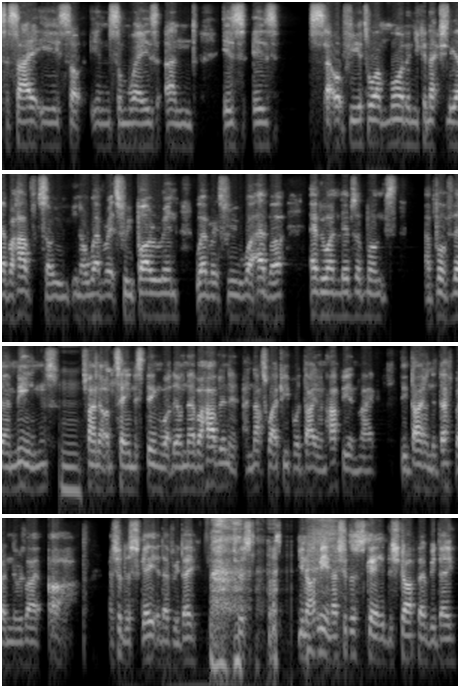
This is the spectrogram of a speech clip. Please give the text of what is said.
society so in some ways and is is set up for you to want more than you can actually ever have so you know whether it's through borrowing whether it's through whatever everyone lives amongst above their means, Mm. trying to obtain this thing what they'll never have in it, and that's why people die unhappy and like they die on the deathbed and it was like, oh, I should have skated every day. Just you know what I mean? I should have skated the shop every day,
